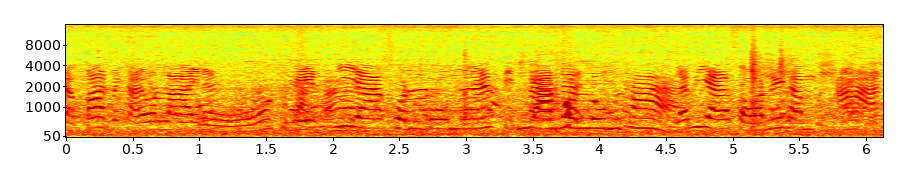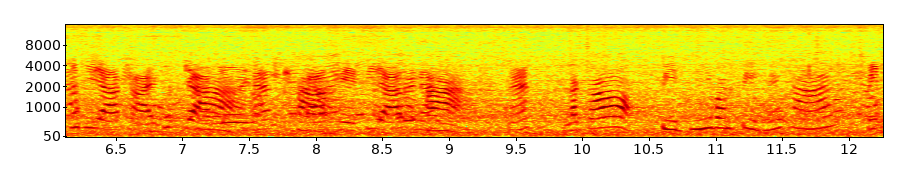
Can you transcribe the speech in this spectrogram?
กลับบ้านไปขายออนไลน์โอ้นะโหขเพนาดจว่าพี่ยาคนรุมนะ ติดพี่ตายามคได้นลุมค่ะ และพี่ยาสอนให้ทำอาหารที่พี่ยาขายทุกอย่างเลยนะติดตามค่ะเพจพี่ยาด้วยนะ ค่ะ นะแล้วก็ปิดมีวันปิดไหมคะ ปิด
